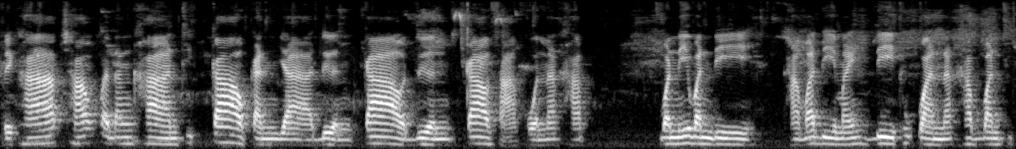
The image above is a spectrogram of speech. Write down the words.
สวัสดีครับเช้าวันอังคารที่ 9 กันยาเดือน 9 เดือน 9 สากลนะครับ วันนี้วันดีถามว่าดีไหมดีทุกวันนะครับ วันที่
